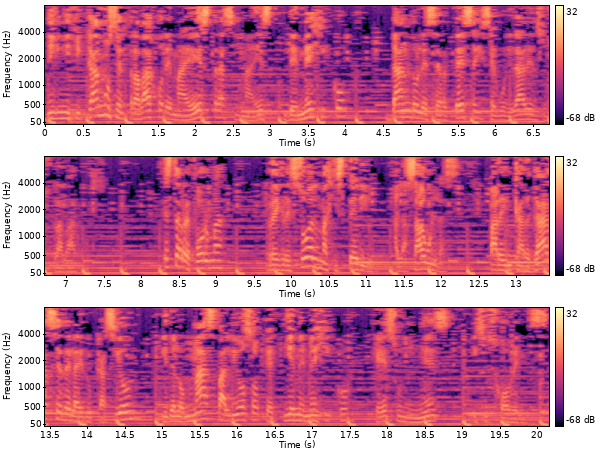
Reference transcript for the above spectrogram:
Dignificamos el trabajo de maestras y maestros de México dándole certeza y seguridad en sus trabajos. Esta reforma regresó al magisterio, a las aulas, para encargarse de la educación y de lo más valioso que tiene México, que es su niñez y sus jóvenes.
